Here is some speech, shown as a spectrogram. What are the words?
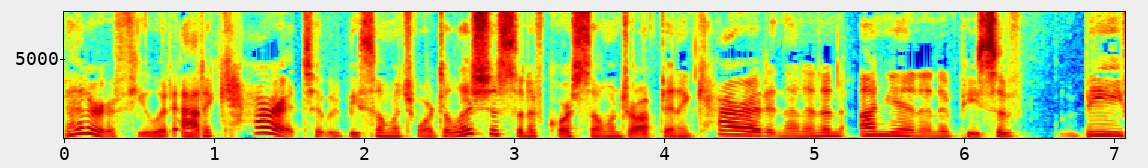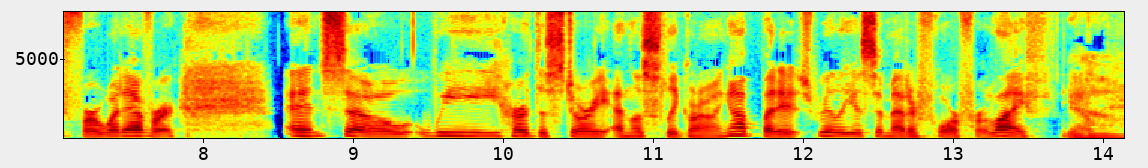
better if you would add a carrot. It would be so much more delicious." And of course, someone dropped in a carrot, and then an onion, and a piece of beef or whatever. And so we heard the story endlessly growing up, but it really is a metaphor for life. You know, Yeah.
